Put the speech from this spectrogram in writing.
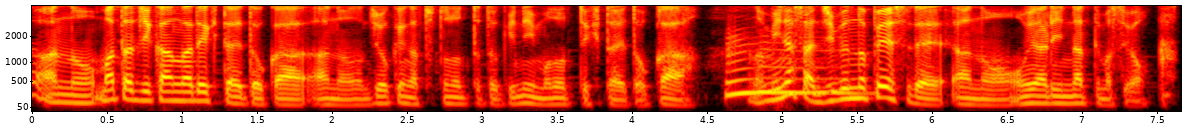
あのまた時間ができたりとかあの条件が整った時に戻ってきたりとか皆さん自分のペースであのおやりになってますよ。あ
